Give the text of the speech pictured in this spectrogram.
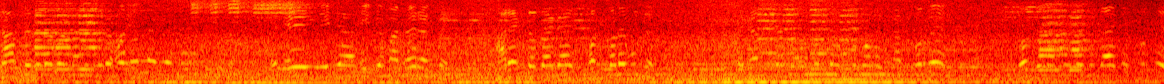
না, আপনি যেটা বলেন আমি সেটা এই, এইটা এইটা মাথায় রাখবেন। আর একটা জায়গায় শর্ট করে বুঝেন। এখান থেকে কাজ করবেন। দশজন কাছে যায় কাজ করতে,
